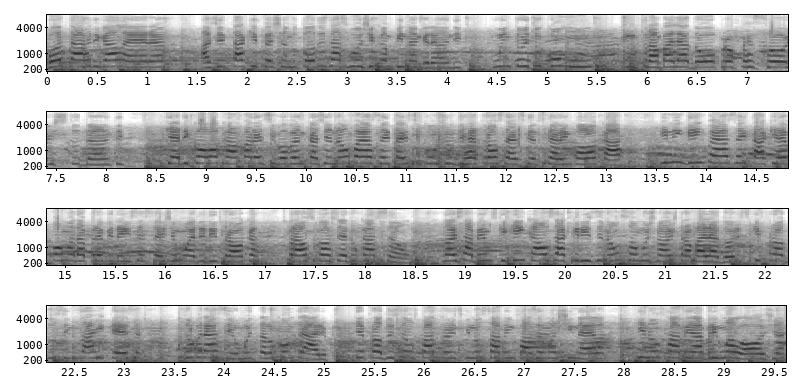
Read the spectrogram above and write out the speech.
Boa tarde, galera. A gente está aqui fechando todas as ruas de Campina Grande. O intuito comum, um trabalhador, professor, estudante, que é de colocar para esse governo que a gente não vai aceitar esse conjunto de retrocessos que eles querem colocar. E ninguém vai aceitar que a reforma da Previdência seja moeda de troca para os costos da educação. Nós sabemos que quem causa a crise não somos nós, trabalhadores, que produzimos a riqueza do Brasil, muito pelo contrário. Quem produz são os patrões que não sabem fazer uma chinela, que não sabem abrir uma loja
